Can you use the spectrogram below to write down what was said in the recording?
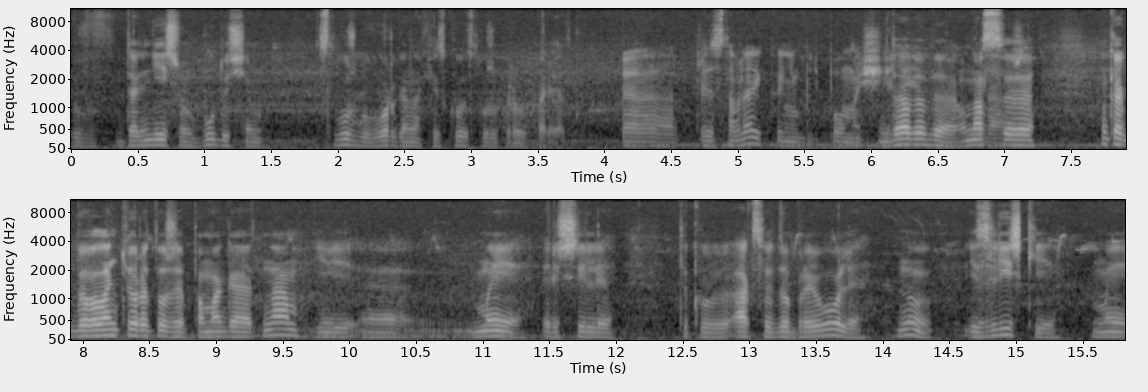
в дальнейшем, в будущем службу в органах військовой службы правопорядка. Э, предоставляли какую-нибудь помощь? или- Да, да, да. У нас, Да. э, ну, как бы волонтеры тоже помогают нам, и э, мы решили такую акцию доброй воли. Ну, излишки мы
